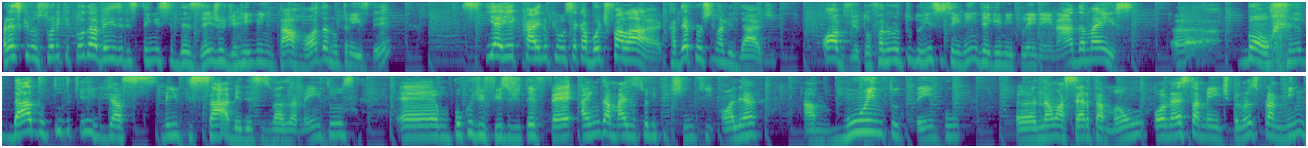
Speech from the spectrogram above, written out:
Parece que no Sonic toda vez eles têm esse desejo de reinventar a roda no 3D. E aí cai no que você acabou de falar. Cadê a personalidade? Óbvio, tô falando tudo isso sem nem ver gameplay nem nada, mas Uh, bom, dado tudo que a gente já meio que sabe desses vazamentos, é um pouco difícil de ter fé, ainda mais no Sonic Team, que, olha, há muito tempo uh, não acerta a mão. Honestamente, pelo menos para mim,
